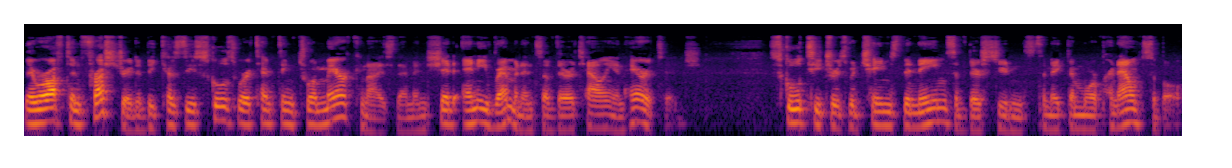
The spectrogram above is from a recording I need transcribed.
they were often frustrated because these schools were attempting to Americanize them and shed any remnants of their Italian heritage. School teachers would change the names of their students to make them more pronounceable.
